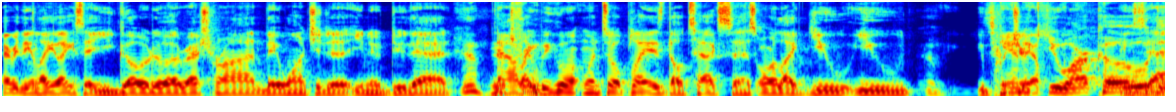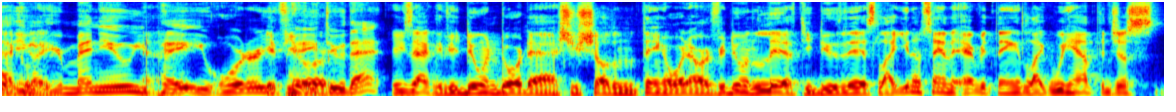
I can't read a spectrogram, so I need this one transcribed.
everything like like I said, you go to a restaurant, they want you to you know do that. Yeah, now, like free. we go, went to a place, they'll text us, or like you you you put your a QR code. You got your menu. You pay. You order. You If pay through that. Exactly. If you're doing DoorDash, you show them the thing or whatever. If you're doing Lyft, you do this. Like, you know what I'm saying? That everything, like, we have to just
